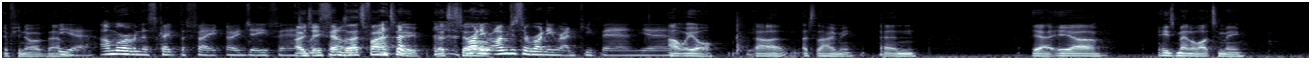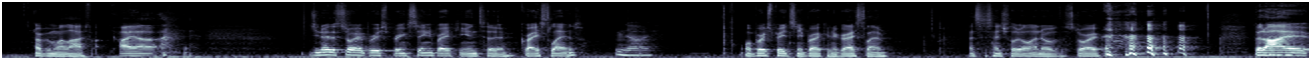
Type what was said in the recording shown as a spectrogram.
If you know of them. yeah. I'm more of an Escape the Fate OG fan. OJ fan, but that's fine too. That's still, Ronnie, I'm just a Ronnie Radke fan. Yeah. aren't we all? Uh, that's the homie, and yeah, he uh, he's meant a lot to me over my life. I uh, do you know the story of Bruce Springsteen breaking into Graceland? no. Well, Bruce Springsteen broke into Graceland. That's essentially all I know of the story. but I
